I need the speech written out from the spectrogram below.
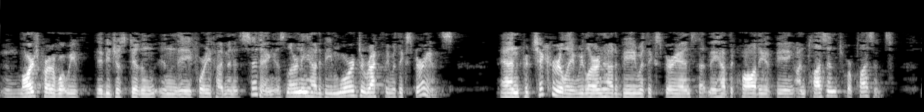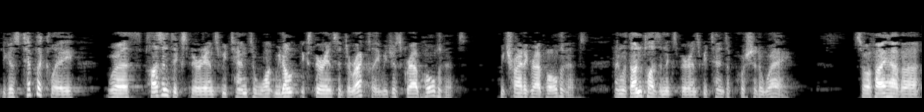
a large part of what we maybe just did in, in the 45 minute sitting is learning how to be more directly with experience. And particularly, we learn how to be with experience that may have the quality of being unpleasant or pleasant. Because typically, with pleasant experience, we tend to want, we don't experience it directly, we just grab hold of it. We try to grab hold of it. And with unpleasant experience, we tend to push it away. So if I have a,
